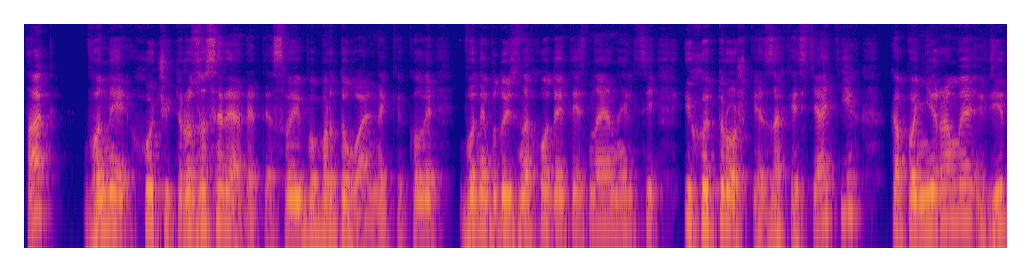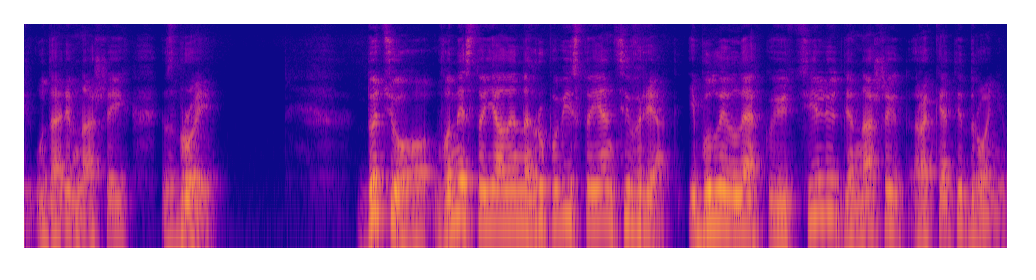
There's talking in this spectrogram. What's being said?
Так, вони хочуть розосередити свої бомбардувальники, коли вони будуть знаходитись на Енгельсі, і хоч трошки захистять їх капонірами від ударів нашої зброї. До цього вони стояли на груповій стоянці в ряд і були легкою ціллю для наших ракет і дронів.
